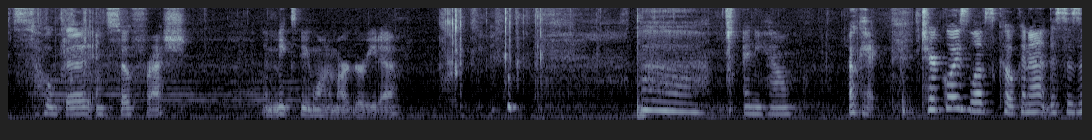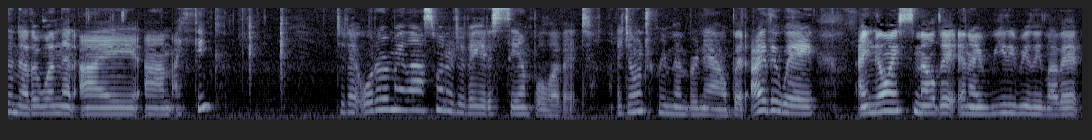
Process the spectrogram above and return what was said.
It's so good and so fresh. It makes me want a margarita. Anyhow, okay. Turquoise loves coconut. This is another one that I, um, I think, did I order my last one or did I get a sample of it? I don't remember now, but either way, I know I smelled it and I really, really love it.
